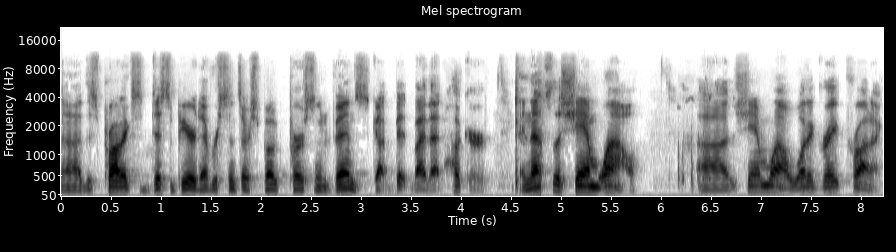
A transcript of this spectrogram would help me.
Uh, this product's disappeared ever since our spokesperson Vince got bit by that hooker, and that's the ShamWow. Uh, ShamWow, what a great product!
